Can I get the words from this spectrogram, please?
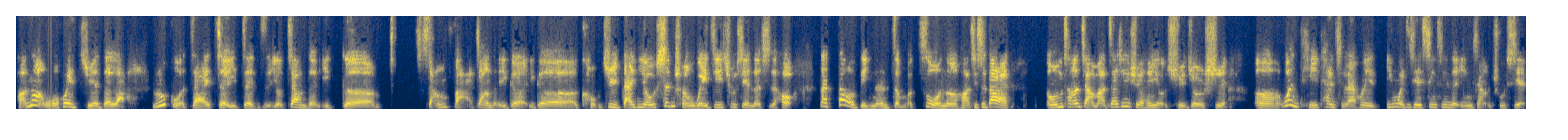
好，那我会觉得啦，如果在这一阵子有这样的一个想法，这样的一个一个恐惧、担忧、生存危机出现的时候，那到底能怎么做呢？哈，其实当然，我们常常讲嘛，占星学很有趣，就是。呃，问题看起来会因为这些星星的影响出现，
